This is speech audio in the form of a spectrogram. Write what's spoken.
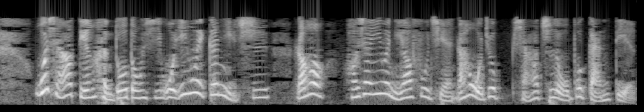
我想要点很多东西，我因为跟你吃，然后。好像因为你要付钱，然后我就想要吃的，我不敢点，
